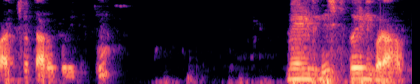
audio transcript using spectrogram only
পাচ্ছ, তার উপরে কিন্তু মেরিট লিস্ট তৈরি করা হবে।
